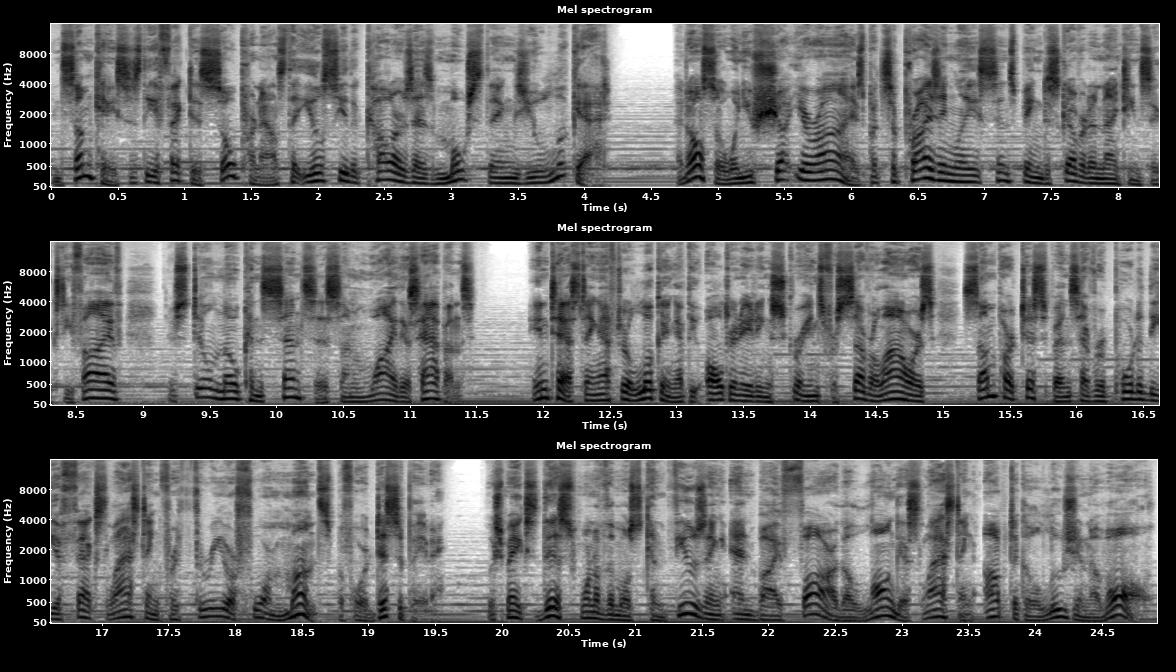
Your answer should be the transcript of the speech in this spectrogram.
In some cases, the effect is so pronounced that you'll see the colors as most things you look at. And also when you shut your eyes, but surprisingly, since being discovered in 1965, there's still no consensus on why this happens. In testing, after looking at the alternating screens for several hours, some participants have reported the effects lasting for three or four months before dissipating, which makes this one of the most confusing and by far the longest lasting optical illusion of all.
